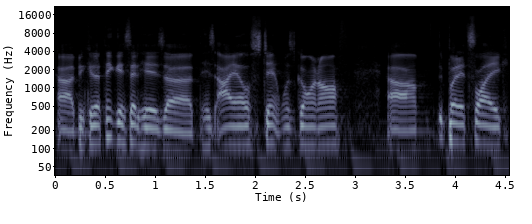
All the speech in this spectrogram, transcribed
uh, because I think they said his uh, his IL stint was going off. Um, but it's like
